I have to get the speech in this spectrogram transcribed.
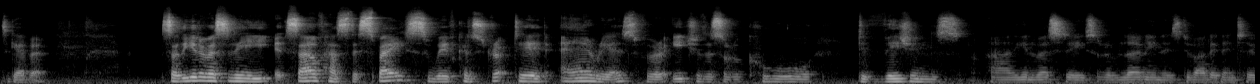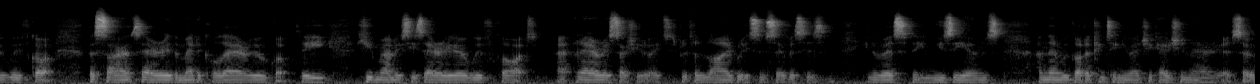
together. So the university itself has this space. We've constructed areas for each of the sort of core divisions uh, the university sort of learning is divided into we've got the science area, the medical area, we've got the humanities area, we've got an area associated with the libraries and services, university and museums, and then we've got a continuing education area. So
